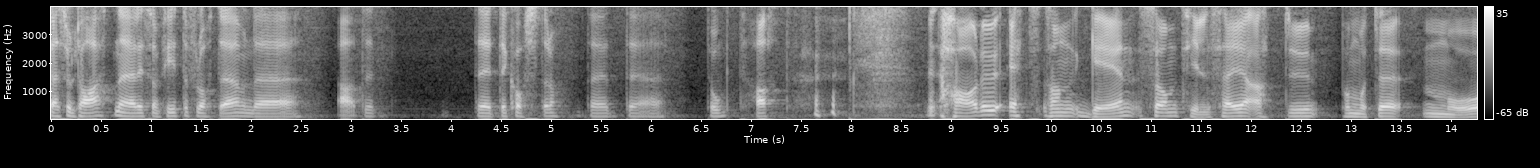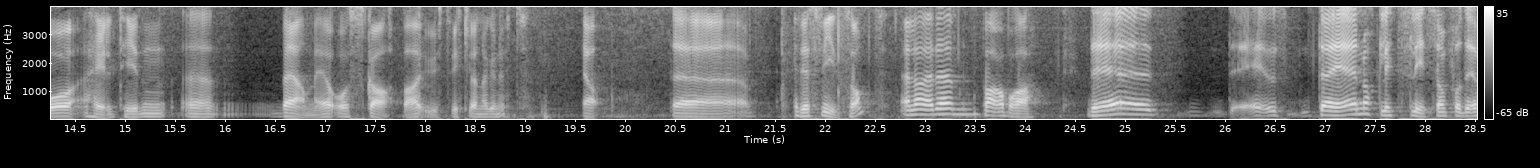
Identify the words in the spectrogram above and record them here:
resultatene er liksom fint og flott, der, men det, ja, det, det, det koster, da. Det, det, er tungt. Hardt. men har du et sånn gen som tilsier at du på en måte må hele tiden eh, være med å skape og utvikle noe nytt? Ja. Det er det slitsomt, eller er det bare bra? Det er det er nok litt slitsomt, for det,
